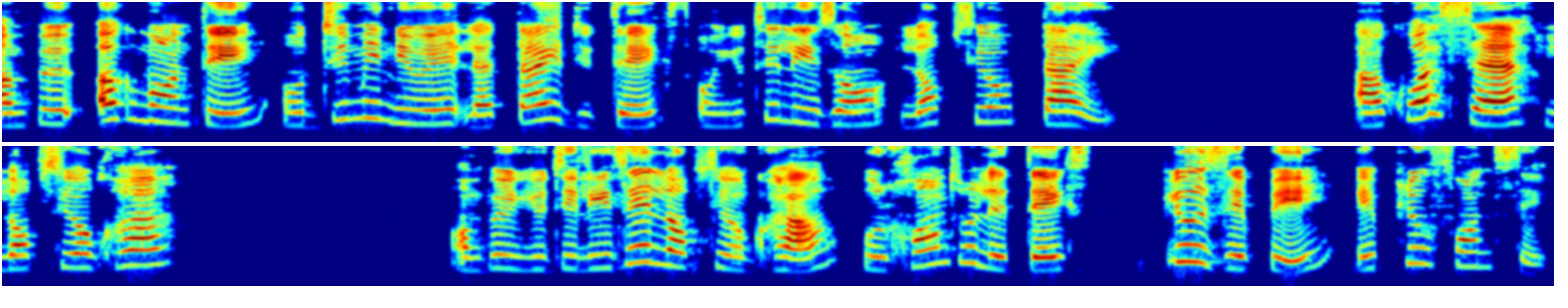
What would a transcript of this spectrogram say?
On peut augmenter ou diminuer la taille du texte en utilisant l'option Taille. À quoi sert l'option Gras? On peut utiliser l'option Gras pour rendre le texte plus épais et plus foncé.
